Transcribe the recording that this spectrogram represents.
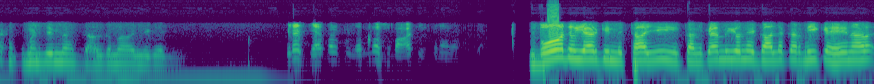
ਇੱਕ ਮਿੰਟ ਜੀ ਮੈਂ ਗੱਲ ਦਿਮਾਗ ਨਿਕਲ ਗਈ। ਜਿਹੜਾ ਜੈਪਾਲ ਭੁੱਲਰ ਦਾ ਸੁਭਾਅ ਕਿਸ ਤਰ੍ਹਾਂ ਦਾ ਬਹੁਤ ਯਾਰ ਕੀ ਮਿੱਠਾ ਜੀ ਤੁਹਾਨੂੰ ਕਹਿ ਵੀ ਉਹਨੇ ਗੱਲ ਕਰਨੀ ਕਿਸੇ ਨਾਲ।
